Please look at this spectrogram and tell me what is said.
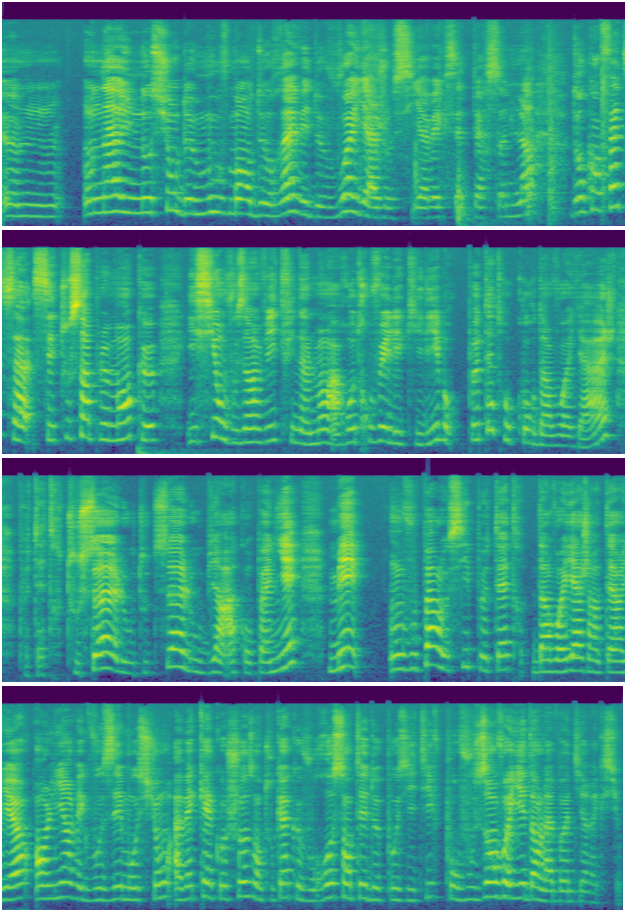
Euh, on a une notion de mouvement, de rêve et de voyage aussi avec cette personne-là. Donc en fait, c'est tout simplement que ici, on vous invite finalement à retrouver l'équilibre, peut-être au cours d'un voyage, peut-être tout seul ou toute seule ou bien accompagné, mais on vous parle aussi peut-être d'un voyage intérieur en lien avec vos émotions, avec quelque chose en tout cas que vous ressentez de positif pour vous envoyer dans la bonne direction.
